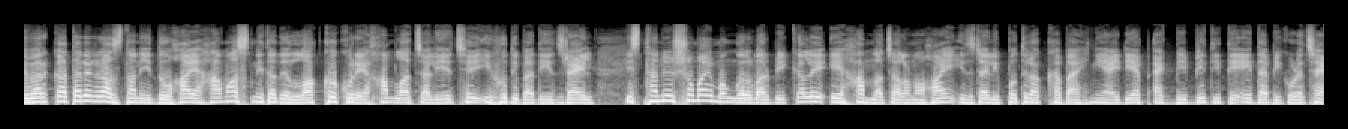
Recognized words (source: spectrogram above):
এবার কাতারের রাজধানী দোহায় হামাস নেতাদের লক্ষ্য করে হামলা চালিয়েছে ইহুদিবাদী ইসরায়েল। স্থানীয় সময় মঙ্গলবার বিকালে এ হামলা চালানো হয়। ইসরায়েলি প্রতিরক্ষা বাহিনী আইডিএফ এক বিবৃতিতে এই দাবি করেছে।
